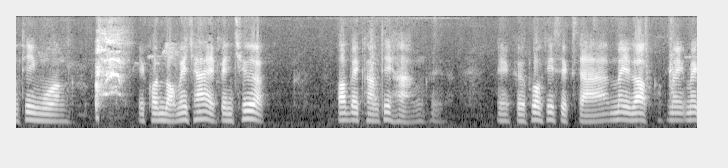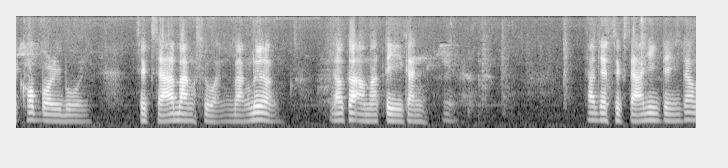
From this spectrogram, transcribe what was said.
ำที่งวง อีกคนบอกไม่ใช่เป็นเชือกเพราะไปคำที่หางนี่คือพวกที่ศึกษาไม่รอบไม่ไม่ครบบริบูรณ์ ศึกษาบางส่วนบางเรื่อง แล้วก็เอามาตีกัน ถ้าจะศึกษาจริงๆต้อง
